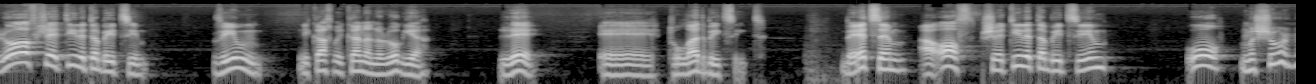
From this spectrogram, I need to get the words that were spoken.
לא העוף שהטיל את הביצים. ואם ניקח מכאן אנלוגיה אה, תרומת ביצית. בעצם העוף שהטיל את הביצים הוא משול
